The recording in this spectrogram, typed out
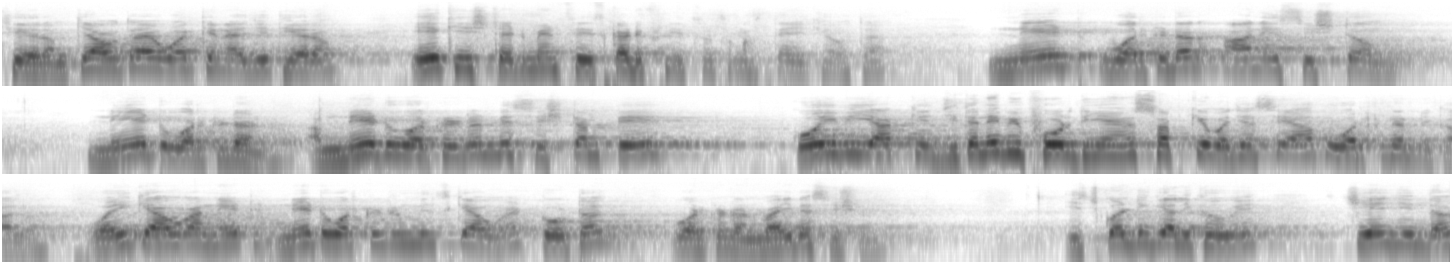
थियरम क्या होता है वर्क एनर्जी थियरम एक ही स्टेटमेंट से इसका डिफिनेशन समझते हैं, क्या होता है? Net work done on a system net work done अब नेट वर्क डन में सिस्टम पे कोई भी आपके जितने भी फोर्स दिए हैं, सबके वजह से आप वर्क डन निकालो। वही क्या होगा? Net net work done means क्या होगा? Total work done by the system equality क्या लिखे हुए change in the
